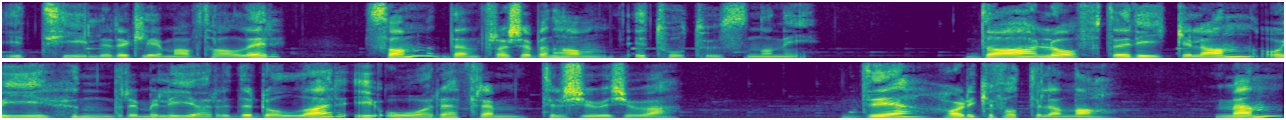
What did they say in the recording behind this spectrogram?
i tidligere klimaavtaler, som den fra København i 2009. Da lovte rike land å gi 100 milliarder dollar i året frem til 2020. Det har de ikke fått til ennå. Men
